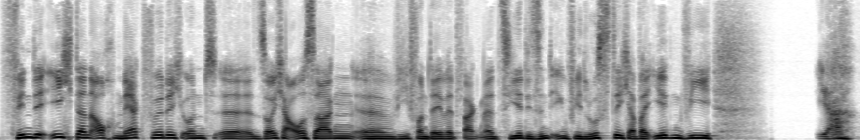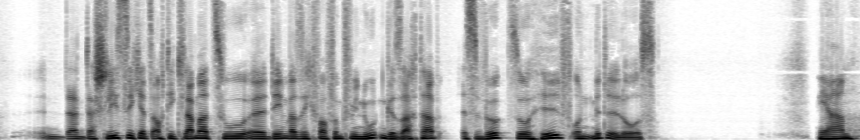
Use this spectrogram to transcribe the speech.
finde ich dann auch merkwürdig und äh, solche Aussagen äh, wie von David Wagner als hier, die sind irgendwie lustig, aber irgendwie, ja, da, da schließt sich jetzt auch die Klammer zu äh, dem, was ich vor fünf Minuten gesagt habe. Es wirkt so hilf- und mittellos. Ja,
